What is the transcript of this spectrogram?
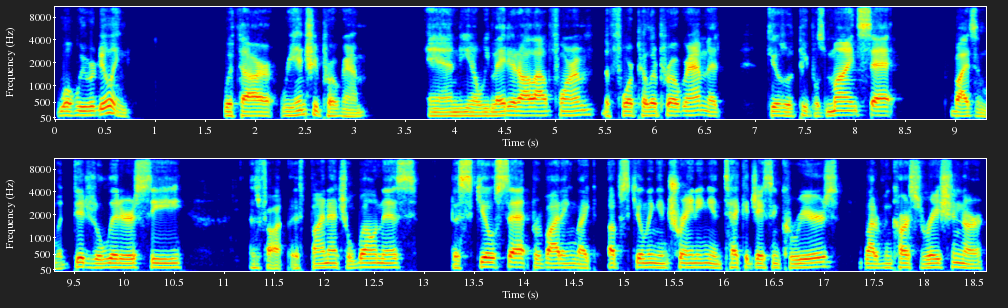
what we were doing with our reentry program. And, you know, we laid it all out for him, the four pillar program that deals with people's mindset, provides them with digital literacy, as, far as financial wellness, the skill set, providing like upskilling and training in tech adjacent careers. A lot of incarceration are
